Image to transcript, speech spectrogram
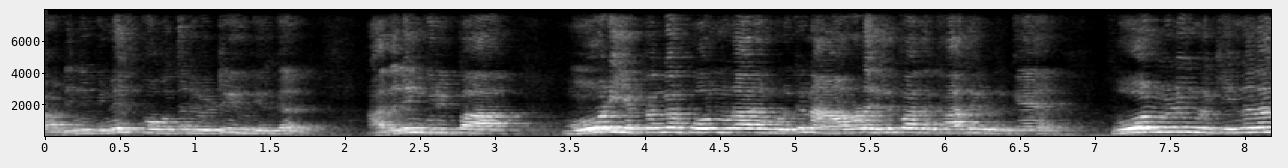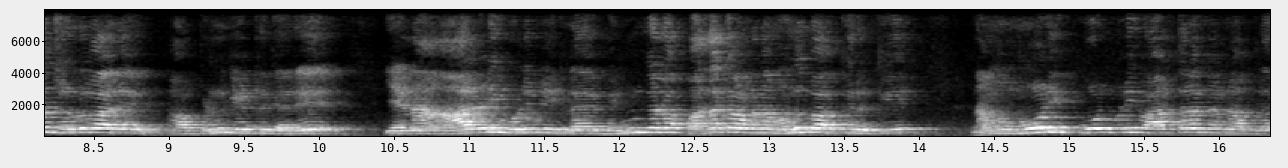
அப்படின்னு வினேஷ் போகத்தன வெற்றி சொல்லியிருக்காரு அதுலயும் குறிப்பா மோடி எப்பங்க போன் பண்ணாரு உங்களுக்கு நான் அவனோட எதிர்பார்த்து காத்துக்கிட்டு இருக்கேன். போன் பண்ணி உங்களுக்கு என்னதான் சொல்லுவாரு? அப்படின்னு கேட்டிருக்காரு. ஏன்னா ஆல்ரெடி ஒலிம்பிக்ல வெண்கல பதக்கம் வாங்கின மனு பாக்கருக்கு நம்ம மோடி போன் பண்ணி வாழ்த்தலாம் சொன்னாப்ல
